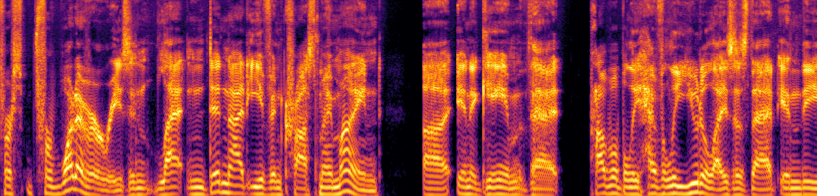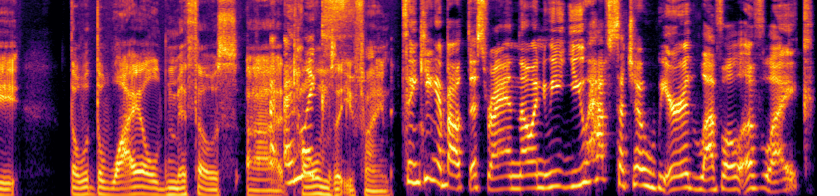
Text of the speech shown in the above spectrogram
for for whatever reason, Latin did not even cross my mind uh, in a game that probably heavily utilizes that in the the the wild mythos uh, I'm like- tomes that you find. Thinking about this, Ryan, though, and we, you have such a weird level of like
